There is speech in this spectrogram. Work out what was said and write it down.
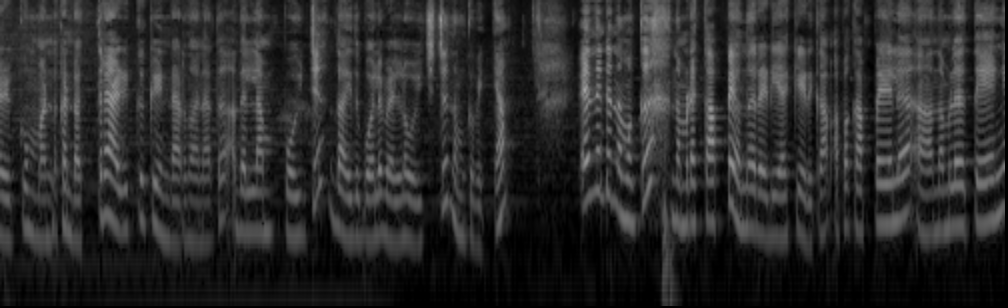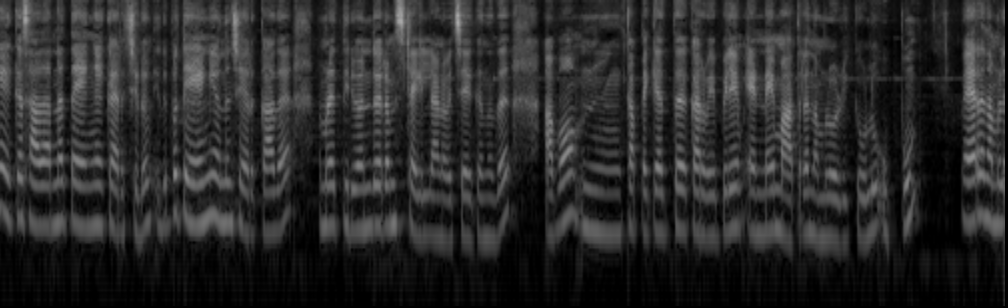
അഴുക്കും മണ്ണ് കണ്ടോ എത്ര അഴുക്കൊക്കെ ഉണ്ടായിരുന്നു അതിനകത്ത്. അതെല്ലാം പോയിട്ട് ഇതാ ഇതുപോലെ വെള്ളം ഒഴിച്ചിട്ട് നമുക്ക് വെക്കാം. എന്നിട്ട് നമുക്ക് നമ്മുടെ കപ്പ ഒന്ന് റെഡിയാക്കി എടുക്കാം. അപ്പോൾ കപ്പയിൽ നമ്മൾ തേങ്ങയൊക്കെ സാധാരണ തേങ്ങയൊക്കെ അരച്ചിടും. ഇതിപ്പോൾ തേങ്ങയൊന്നും ചേർക്കാതെ നമ്മുടെ തിരുവനന്തപുരം സ്റ്റൈലിലാണ് വെച്ചേക്കുന്നത്. അപ്പോൾ കപ്പയ്ക്കകത്ത് കറിവേപ്പിലയും എണ്ണയും മാത്രമേ നമ്മൾ ഒഴിക്കുള്ളൂ ഉപ്പും വേറെ നമ്മൾ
